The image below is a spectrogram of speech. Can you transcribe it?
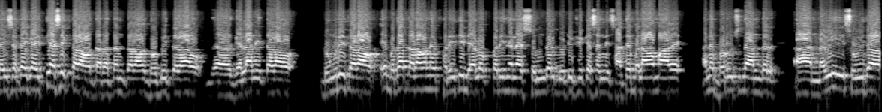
કહી શકાય કે ઐતિહાસિક તળાવ હતા. રતન તળાવ, ધોબી તળાવ ગેલાની તળાવ, ડુંગરી તળાવ, એ બધા તળાવને ફરીથી ડેવલપ કરીને એને સુંદર બ્યુટિફિકેશનની સાથે બનાવવામાં આવે અને ભરૂચના અંદર આ નવી સુવિધા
